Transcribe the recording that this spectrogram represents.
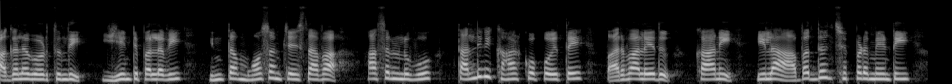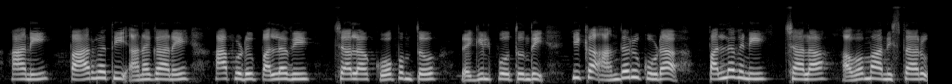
పగలగొడుతుంది. ఏంటి పల్లవి? ఇంత మోసం చేస్తావా? అసలు నువ్వు తల్లివి కాకపోతే పర్వాలేదు. కానీ ఇలా అబద్ధం చెప్పడం ఏంటి అని పార్వతి అనగానే అప్పుడు పల్లవి చాలా కోపంతో రగిలిపోతుంది. ఇక అందరూ కూడా పల్లవిని చాలా అవమానిస్తారు.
